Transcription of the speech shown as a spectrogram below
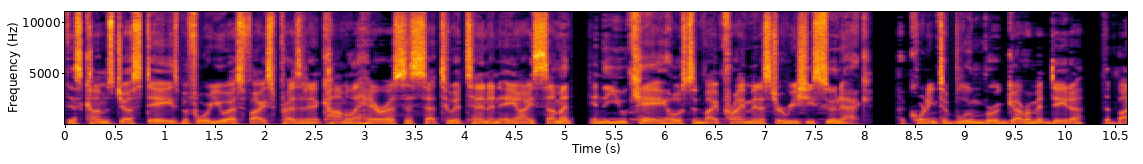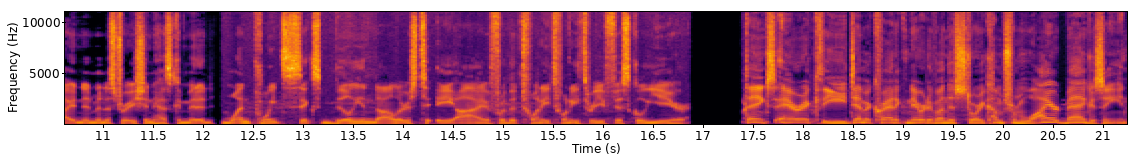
This comes just days before U.S. Vice President Kamala Harris is set to attend an AI summit in the UK hosted by Prime Minister Rishi Sunak. According to Bloomberg government data, the Biden administration has committed $1.6 billion to AI for the 2023 fiscal year. Thanks, Eric. The Democratic narrative on this story comes from Wired Magazine.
